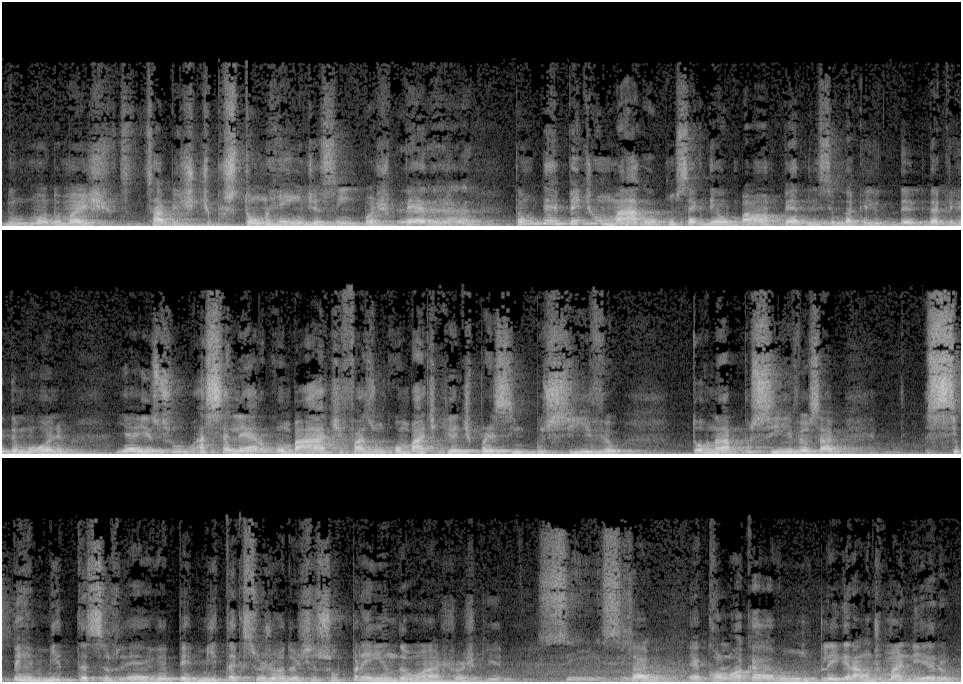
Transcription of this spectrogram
de, uma, de umas, sabe, tipo Stonehenge, assim, com as pedras. Uhum. Então, de repente, um mago consegue derrubar uma pedra em cima daquele, daquele demônio, e aí isso acelera o combate, faz um combate que antes parecia impossível, tornar possível, sabe? se permita, se, é, permita que seus jogadores te surpreendam, acho. Acho que. Sim, sim. Sabe? É, coloca um playground maneiro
